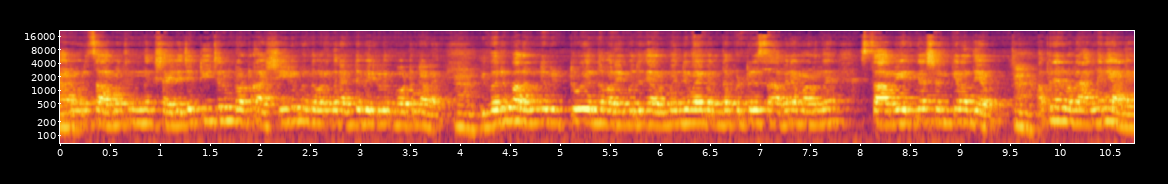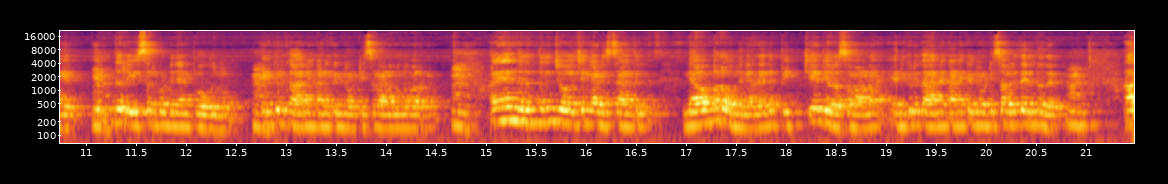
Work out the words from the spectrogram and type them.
കാരണം ഒരു സ്ഥാപനത്തിൽ നിന്ന് ശൈലജ ടീച്ചറും ഡോക്ടർ അഷീലും എന്ന് പറയുന്ന രണ്ട് പേരുകൾ ഇമ്പോർട്ടന്റ് ആണ്. ഇവർ പറഞ്ഞു വിട്ടു എന്ന് പറയുമ്പോൾ ഒരു ഗവൺമെന്റുമായി ബന്ധപ്പെട്ട ഒരു സ്ഥാപനമാണെന്ന് സ്ഥാപീകരിക്കാൻ ശ്രമിക്കണം അദ്ദേഹം. അപ്പൊ ഞാൻ പറഞ്ഞു അങ്ങനെയാണെങ്കിൽ എന്ത് റീസൺ കൊണ്ട് ഞാൻ പോകുന്നു. എനിക്കൊരു കാരണം കണക്കിന് നോട്ടീസ് വേണമെന്ന് പറഞ്ഞു. അങ്ങനെ ഞാൻ നിരന്തരം ചോദിച്ചതിന്റെ അടിസ്ഥാനത്തിൽ നവംബർ ഒന്നിന് അതായത് പിറ്റേ ദിവസമാണ് എനിക്കൊരു കാരണം കാണിക്കൽ നോട്ടീസ് അവർ തരുന്നത് ആ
